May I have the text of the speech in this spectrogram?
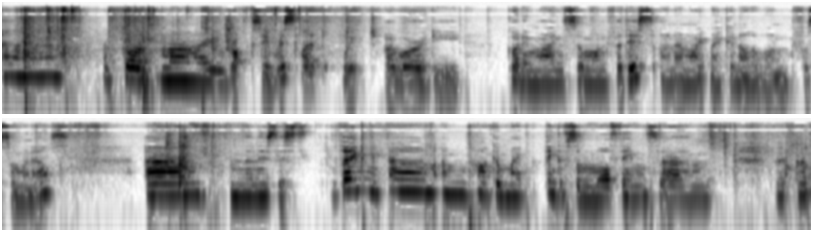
And I've got my Roxy wristlet, which I've already got in mind someone for this. And I might make another one for someone else. Um, and then there's this thing um, and I can make think of some more things um, but I'm,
